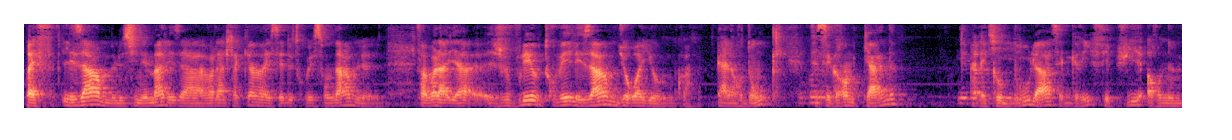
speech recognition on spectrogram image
Bref, les armes, le cinéma, les a, voilà, chacun essaie de trouver son arme. le- Enfin voilà, il y a, je voulais trouver les armes du royaume, quoi. Et alors donc, c'est ces grandes cannes, avec au bout là cette griffe, et puis orne-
